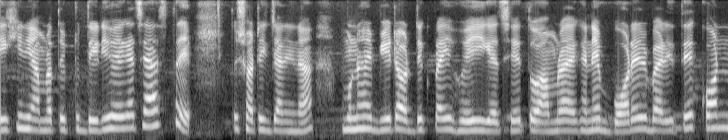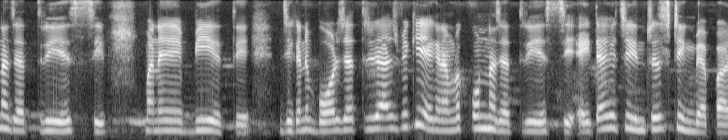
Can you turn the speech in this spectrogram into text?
দেখিনি, আমরা তো একটু দেরি হয়ে গেছে আসতে, তো সঠিক জানি না। মনে হয় বিয়েটা অর্ধেক প্রায় হয়েই গেছে, তো আমরা এখানে বরের বাড়িতে কন্যাযাত্রী এসছি মানে বিয়েতে। যেখানে বরযাত্রীরা আসবে কি, এখানে আমরা কন্যাযাত্রী এসছি, এইটাই হচ্ছে ইন্টারেস্টিং ব্যাপার।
